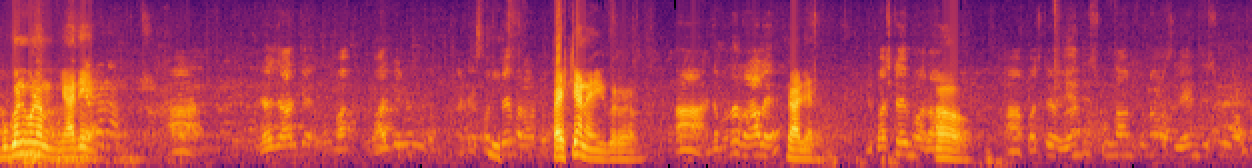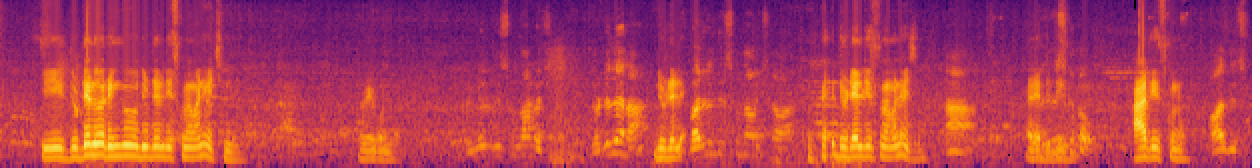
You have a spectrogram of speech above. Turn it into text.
బుగ్గనగూడెం అదే ఫస్ట్ ఇప్పుడు రాలేదు ఈ దుడ్డలు రింగు దుడ్డలు తీసుకుందామని వచ్చింది. దుడ్డలే. తీసుకుందామని వచ్చింది. అదే దుడ్డలు. తీసుకున్నాం ఆరు తీసుకు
